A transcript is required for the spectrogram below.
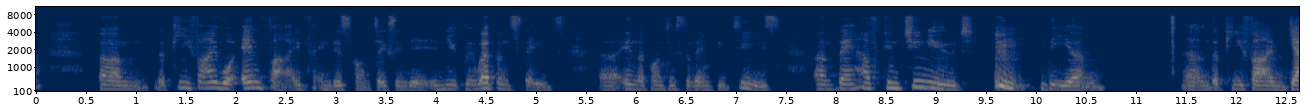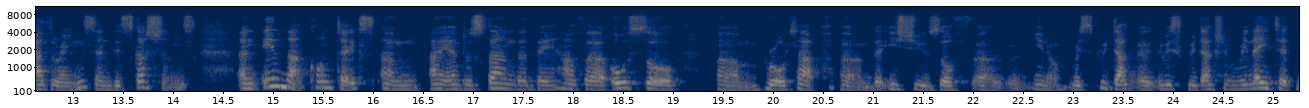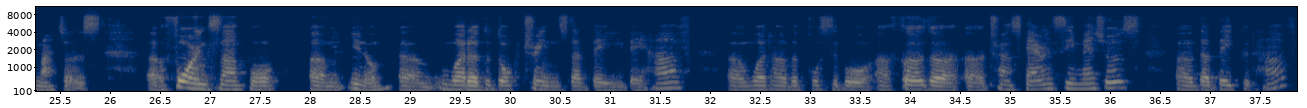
um, the P5 or N5 in this context, in the nuclear weapon states, uh, in the context of NPTs, um, they have continued the, um, the P5 gatherings and discussions. And in that context, um, I understand that they have uh, also um, brought up um, the issues of, uh, you know, risk, redu uh, risk reduction related matters. Uh, for example, um, you know, what are the doctrines that they, they have? Uh, what are the possible uh, further transparency measures that they could have.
